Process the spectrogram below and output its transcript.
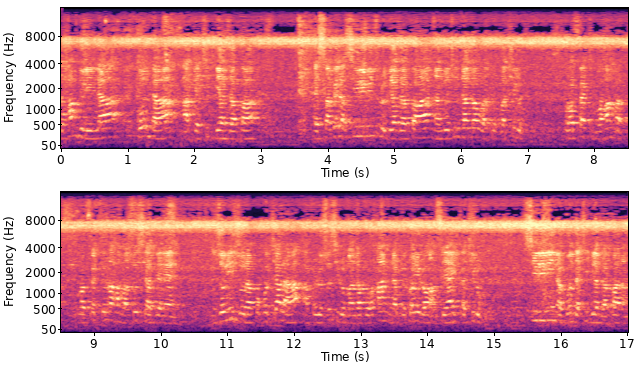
الحمد لله كنا أكتب بيان esabe la siri bi tulo biya dafa nan do tin danga wato fatilo prophet muhammad prophet rahama so sia tene nzoni zona popo chala apelo so silo manda quran na pe ko ro anse ay katilo siri ni na bonda ti biya dafa nan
